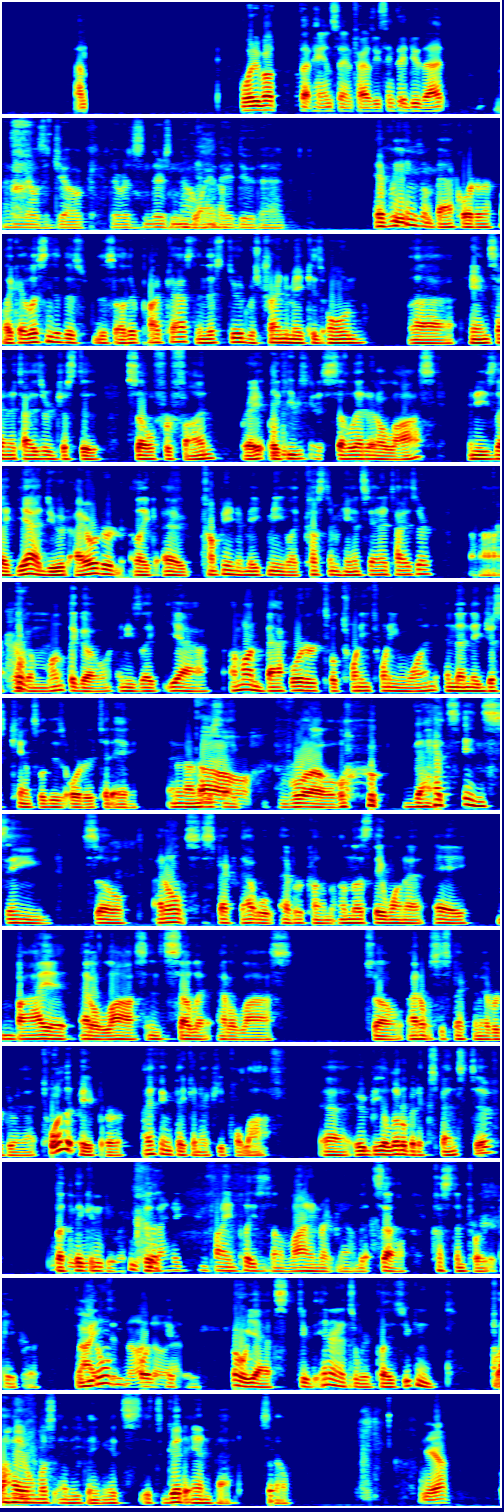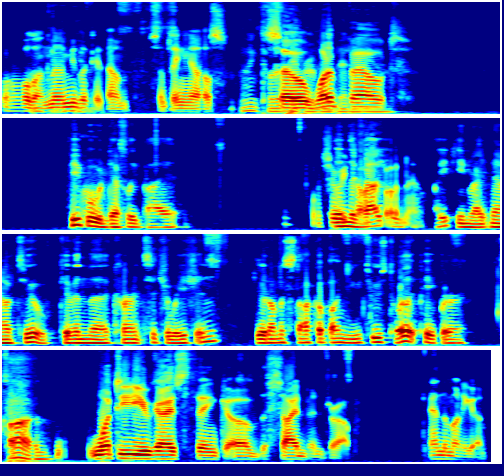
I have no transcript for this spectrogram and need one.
I don't- What about that hand sanitizer? You think they do that? I think that was a joke. There was, there's no way they'd do that. Everything's on back order. Like I listened to this this other podcast, and this dude was trying to make his own uh, hand sanitizer just to sell for fun, right? Like he was going to sell it at a loss, and he's like, "Yeah, dude, I ordered like a company to make me like custom hand sanitizer uh, like a month ago," and he's like, "Yeah, I'm on back order till 2021," and then they just canceled his order today, and I'm just like, Oh, bro, that's insane. So I don't suspect that will ever come unless they want to a buy it at a loss and sell it at a loss. So I don't suspect them ever doing that. Toilet paper, I think they can actually pull off. Uh, it would be a little bit expensive, but they can do it because I know you can find places online right now that sell custom toilet paper. You I don't did need not toilet know that. paper. Oh yeah, it's dude. The internet's a weird place. You can buy almost anything. It's it's good and bad. So yeah. Well, hold on, Okay, let me yeah. look at um something else. I think So, what be about people would Um, definitely buy it. what should And we the talk value about now? Hiking right now too, given the current situation. Dude, I'm gonna stock up on Youtooz toilet paper. Pog. What do you guys think of the Sidemen drop and the money gun?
